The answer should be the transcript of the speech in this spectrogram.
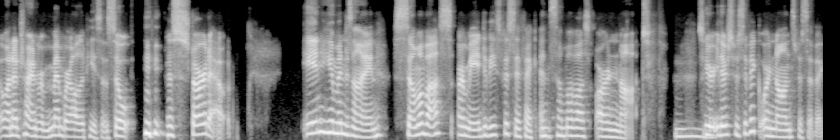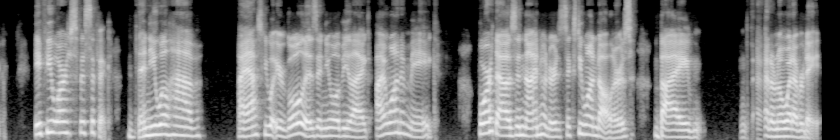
I want to try and remember all the pieces. So, to start out, in human design, some of us are made to be specific and some of us are not. Mm. So, you're either specific or non specific. If you are specific, then you will have, I ask you what your goal is, and you will be like, I want to make $4,961 by, I don't know, whatever date.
